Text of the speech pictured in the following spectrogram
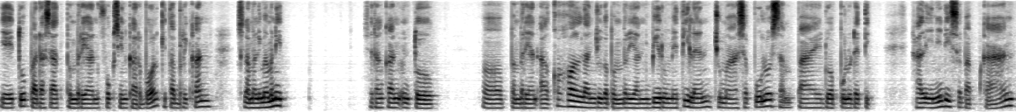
yaitu pada saat pemberian fuksin karbol kita berikan selama 5 menit sedangkan untuk uh, pemberian alkohol dan juga pemberian biru metilen cuma 10 sampai 20 detik. Hal ini disebabkan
